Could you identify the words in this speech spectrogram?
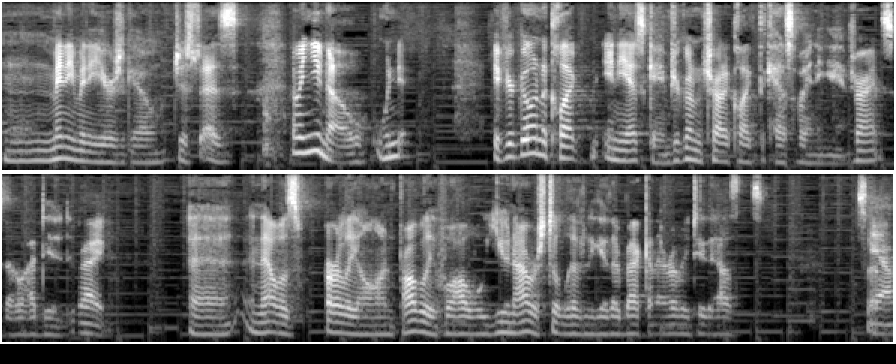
many many years ago. Just as I mean, you know, when if you're going to collect NES games, you're going to try to collect the Castlevania games, right? So I did, Right. uh, and that was early on, probably while you and I were still living together back in the early 2000s. So Yeah.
